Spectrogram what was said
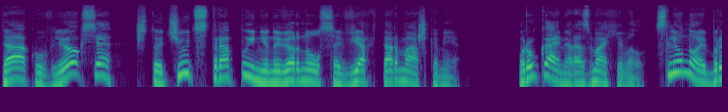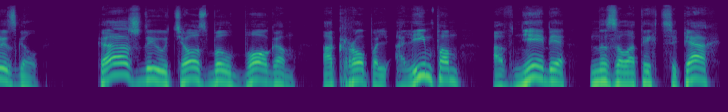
Так увлекся, что чуть с тропы не навернулся вверх тормашками. Руками размахивал, слюной брызгал. Каждый утес был богом, Акрополь — Олимпом, а в небе на золотых цепях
